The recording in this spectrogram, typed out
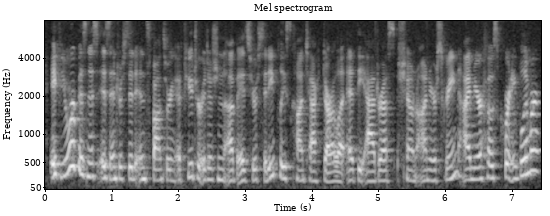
If your business is interested in sponsoring a future edition of It's Your City, please contact Darla at the address shown on your screen. I'm your host, Cortney Bloomer.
